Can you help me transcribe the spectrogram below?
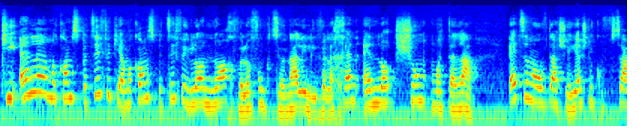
כי אין להם מקום ספציפי, כי המקום הספציפי לא נוח ולא פונקציונלי לי, ולכן אין לו שום מטרה. עצם העובדה שיש לי קופסה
